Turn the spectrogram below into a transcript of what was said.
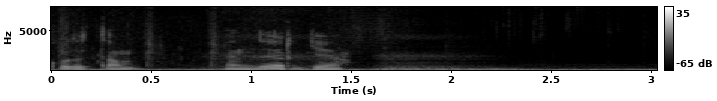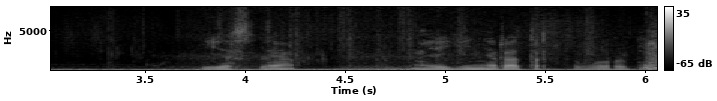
Откуда там энергия? Если я генератор-то вырубил.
